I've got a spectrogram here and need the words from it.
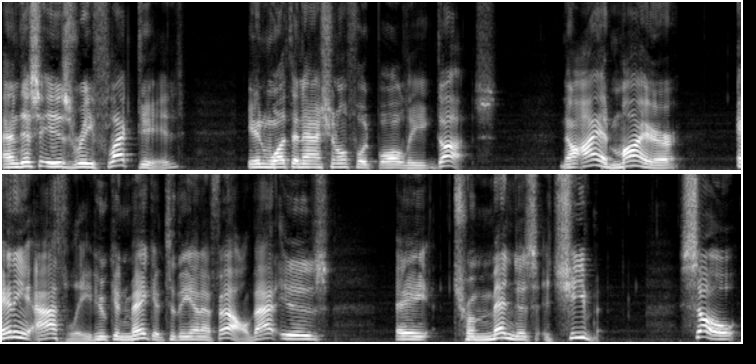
And this is reflected in what the National Football League does. Now, I admire any athlete who can make it to the NFL. That is a tremendous achievement. So,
